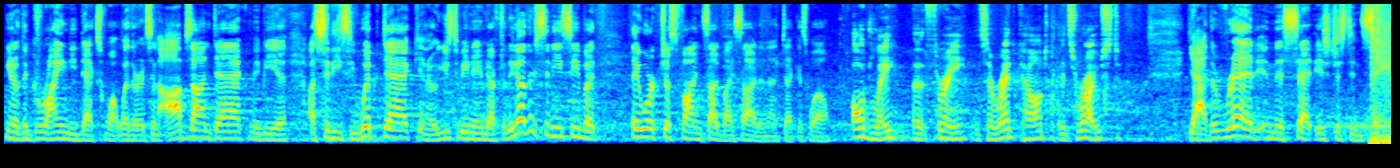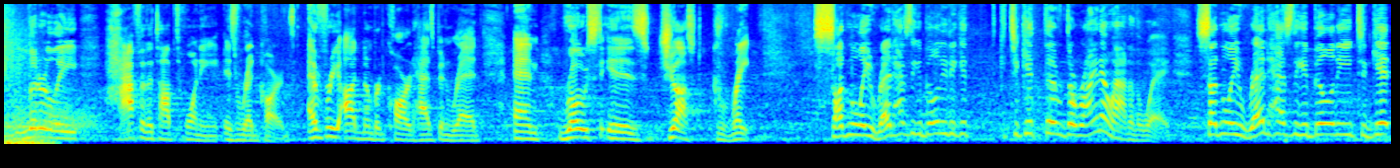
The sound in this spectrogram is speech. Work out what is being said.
you know, the grindy decks want, whether it's an Abzan deck, maybe a, a Sidisi Whip deck, you know, used to be named after the other Sidisi, but they work just fine side by side in that deck as well. Oddly, at three, it's a red card, it's Roast, yeah, the red in this set is just insane. Literally half of the top 20 is red cards. Every odd numbered card has been red, and Roast is just great. Suddenly, red has the ability to get to get the, the rhino out of the way. Suddenly, red has the ability to get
